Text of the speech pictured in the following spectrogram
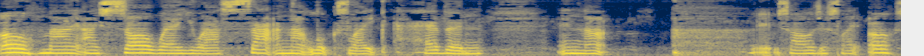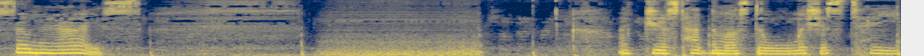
oh my, I saw where you are sat and that looks like heaven in that. It's all just like, oh, so nice. I just had the most delicious tea.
